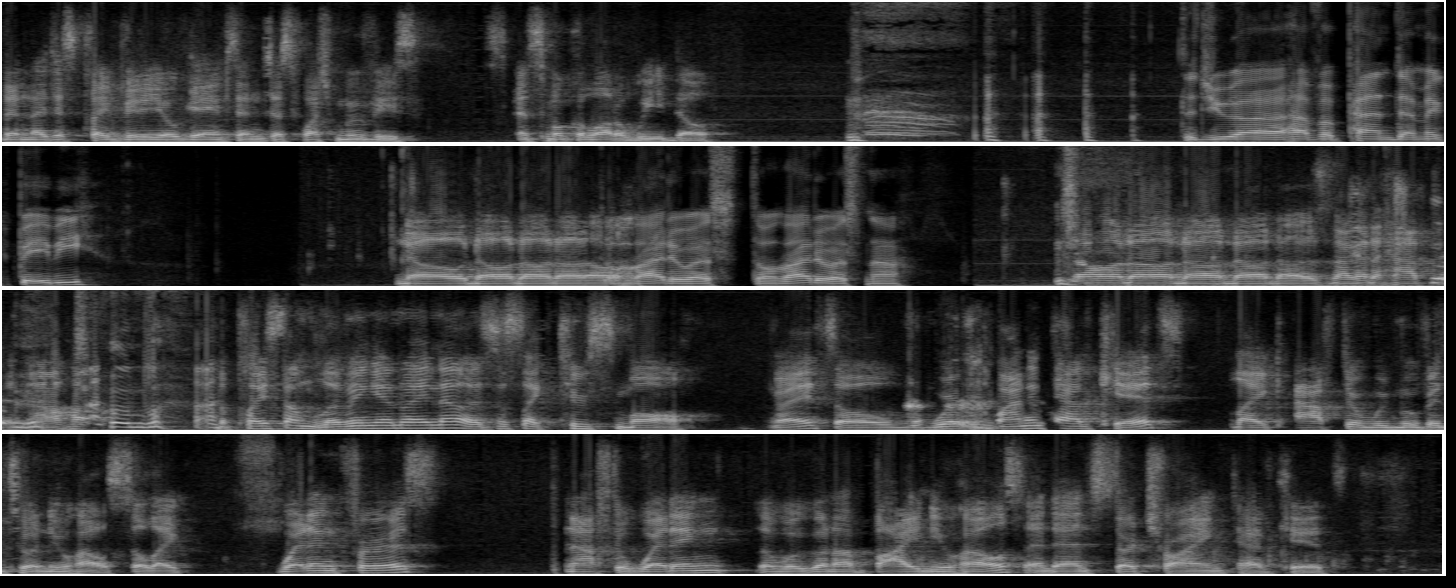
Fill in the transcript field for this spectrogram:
Then I just play video games and just watch movies and smoke a lot of weed though. Did you uh, have a pandemic baby? No, no, no, no, no. Don't lie to us. Don't lie to us now. no, no, no, no, no. It's not gonna happen. I'll ha- the place I'm living in right now is just like too small, right? So we're planning to have kids like after we move into a new house. So like wedding first, and after wedding, then we're gonna buy a new house and then start trying to have kids.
